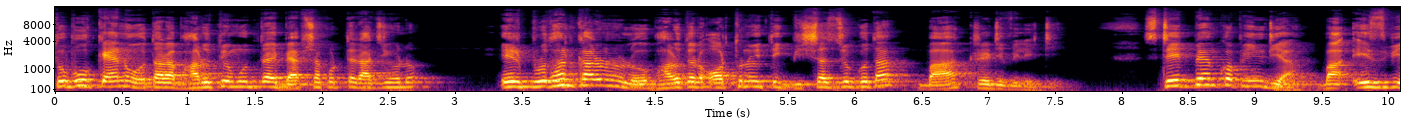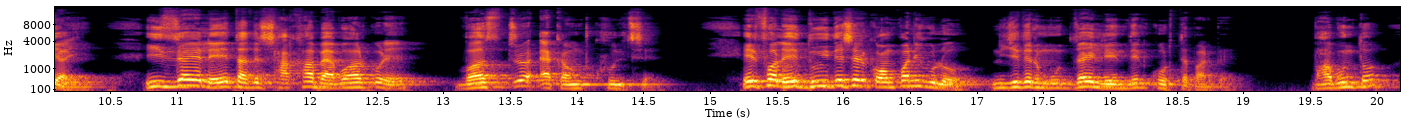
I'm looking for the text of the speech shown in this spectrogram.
তবুও কেন তারা ভারতীয় মুদ্রায় ব্যবসা করতে রাজি হলো? এর প্রধান কারণ হলো ভারতের অর্থনৈতিক বিশ্বাসযোগ্যতা বা credibility State Bank of India বা এসবিআই ইসরায়েলে তাদের শাখা ব্যবহার করে ভাস্ট্র অ্যাকাউন্ট খুলছে। এর ফলে দুই দেশের কোম্পানিগুলো নিজেদের মুদ্রায় লেনদেন করতে পারবে। ভাবুন তো,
